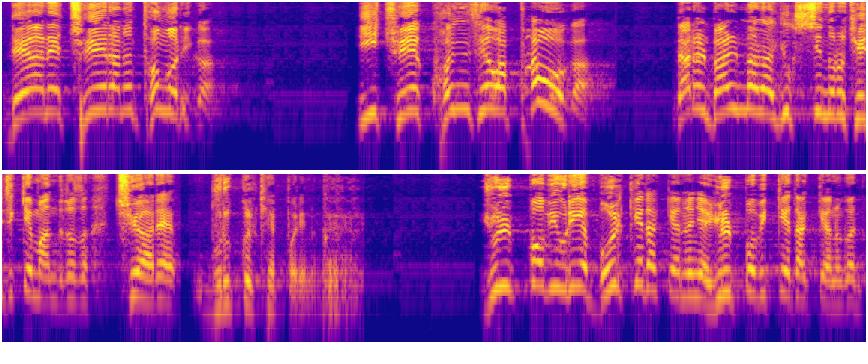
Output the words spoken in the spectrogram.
내 안에 죄라는 덩어리가 이 죄의 권세와 파워가 나를 말마다 육신으로 죄짓게 만들어서 죄 아래 무릎 꿇게 해버리는 거예요. 율법이 우리가 뭘 깨닫게 하느냐? 율법이 깨닫게 하는 건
